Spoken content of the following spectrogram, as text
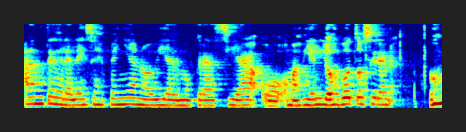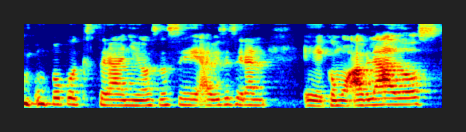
antes de la ley Sáenz Peña no había democracia, o, más bien los votos eran un, poco extraños, no sé, a veces eran eh, como hablados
